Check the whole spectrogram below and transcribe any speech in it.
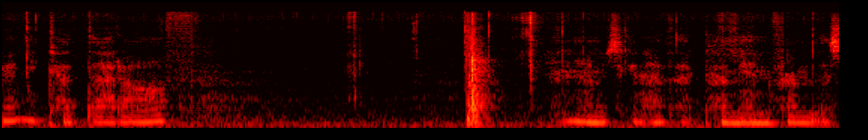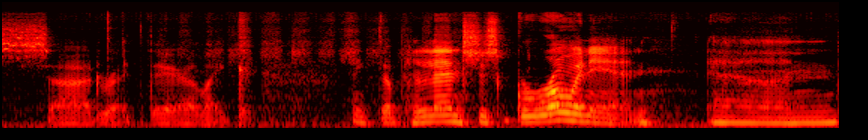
Let me cut that off. And I'm just gonna have that come in from the side right there, like, like the plant's just growing in. And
